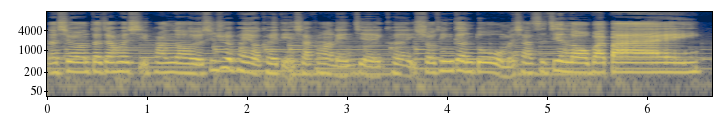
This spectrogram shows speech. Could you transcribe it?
那希望大家会喜欢喽。有兴趣的朋友可以点下方的链接，可以收听更多。我们下次见喽，拜拜。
